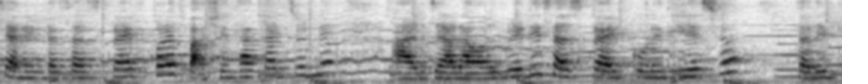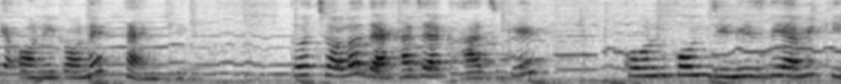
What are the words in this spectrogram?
চ্যানেলটা সাবস্ক্রাইব করে পাশে থাকার জন্য। আর যারা অলরেডি সাবস্ক্রাইব করে দিয়েছ, তাদেরকে অনেক অনেক থ্যাংক ইউ তো চলো দেখা যাক আজকে কোন কোন জিনিস দিয়ে আমি কি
